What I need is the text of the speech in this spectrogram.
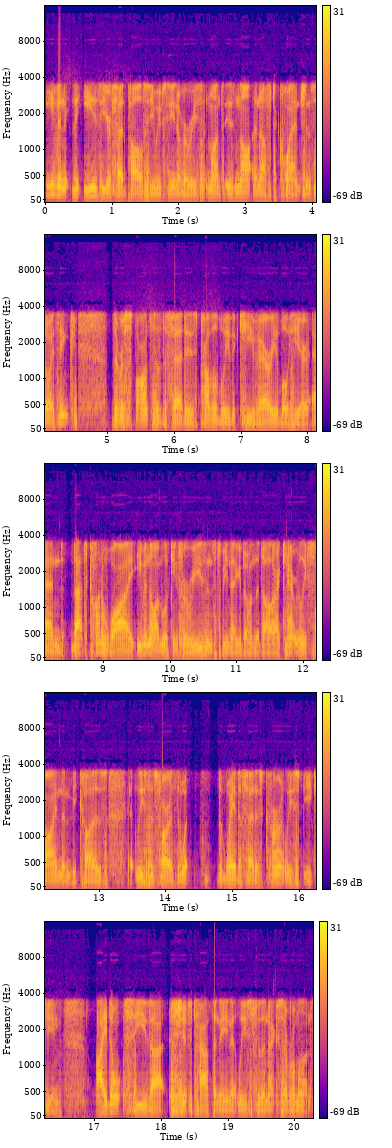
even the easier Fed policy we've seen over recent months is not enough to quench. And so I think the response of the Fed is probably the key variable here. And that's kind of why, even though I'm looking for reasons to be negative on the dollar, I can't really find them because, at least as far as the, the way the Fed is currently speaking, I don't see that shift happening at least for the next several months.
